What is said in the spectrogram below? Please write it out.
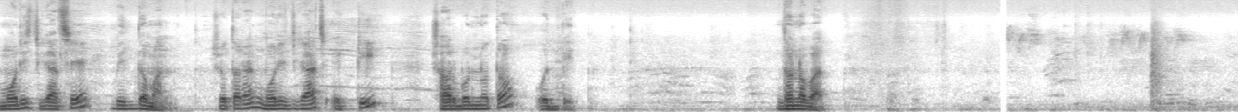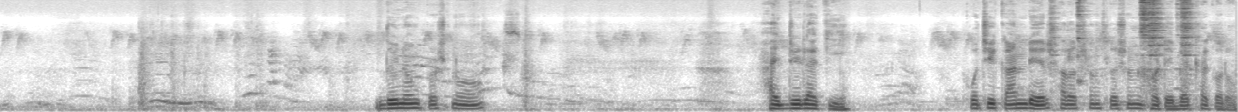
মরিচ গাছে বিদ্যমান। সুতরাং মরিচ গাছ একটি সর্বোন্নত উদ্ভিদ। ধন্যবাদ। দুই নং প্রশ্ন, হাইড্রিলা কি? কচি কাণ্ডের সালোকসংশ্লেষণ ঘটে, ব্যাখ্যা করো।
